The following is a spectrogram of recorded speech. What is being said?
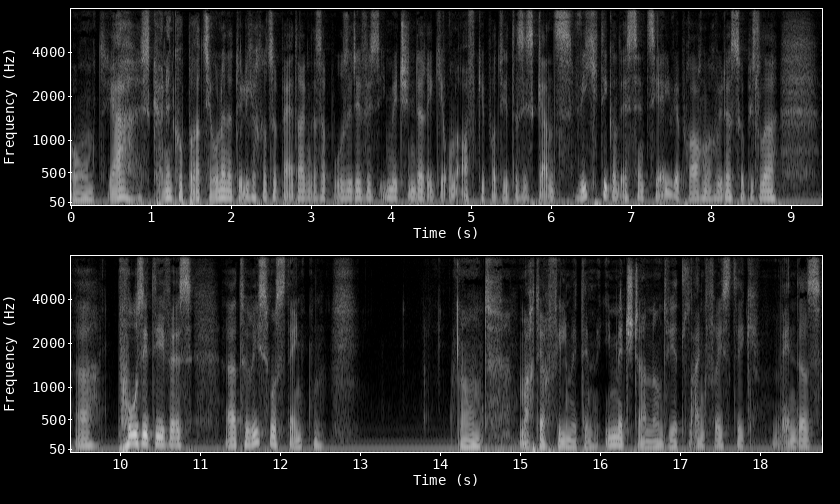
Und ja, es können Kooperationen natürlich auch dazu beitragen, dass ein positives Image in der Region aufgebaut wird. Das ist ganz wichtig und essentiell. Wir brauchen auch wieder so ein bisschen ein, positives äh, Tourismusdenken. Und macht ja auch viel mit dem Image dann und wird langfristig, wenn das,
